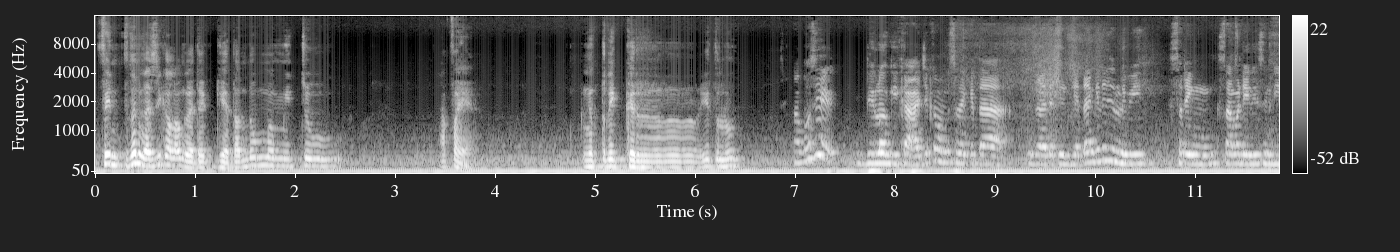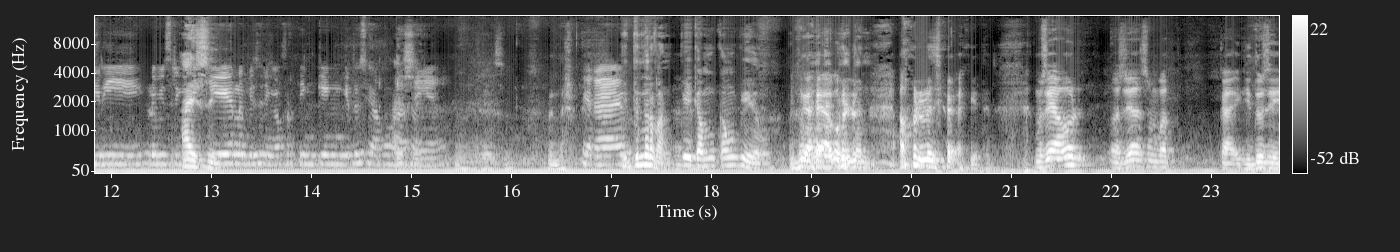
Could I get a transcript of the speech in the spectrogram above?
Vin bener nggak sih kalau nggak ada kegiatan tuh memicu apa ya nge-trigger itu loh Aku sih di logika aja kalau misalnya kita nggak ada kegiatan kita jadi lebih sering sama diri sendiri, lebih sering mikir, lebih sering overthinking gitu sih aku rasanya. Hmm, iya sih. bener. Ya kan? Ih, bener kan Pi, kamu kamu bilang enggak ya, aku dulu aku dulu juga gitu. Maksudnya aku maksudnya sempat kayak gitu sih.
